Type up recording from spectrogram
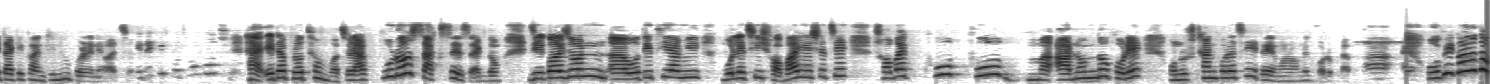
এটাকে কন্টিনিউ করে নেওয়ার জন্য। হ্যাঁ এটা প্রথম বছর। আর পুরো সাকসেস একদম। যে কয়জন অতিথি আমি বলেছি, সবাই এসেছে। সবাই খুব খুব আনন্দ করে অনুষ্ঠান করেছে। এটাই আমার অনেক বড় প্রাপ্তি। অভিজ্ঞতা তো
